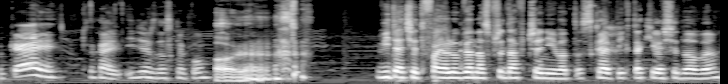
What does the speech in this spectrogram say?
Okej. Słuchaj, idziesz do sklepu. O nie. Cię twoja ulubiona sprzedawczyni, bo to sklepik taki osiedlowy.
